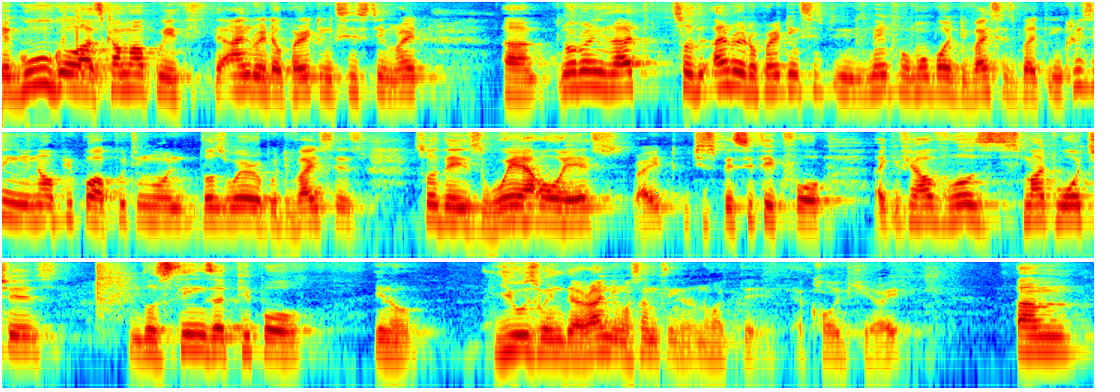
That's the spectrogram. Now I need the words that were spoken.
the Google has come up with the Android operating system, right? Um, not only that, so the Android operating system is meant for mobile devices, but increasingly now people are putting on those wearable devices. So there's Wear OS, right, which is specific for, like if you have those smartwatches and those things that people, you know, use when they're running or something, I don't know what they are called here, right? Um,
